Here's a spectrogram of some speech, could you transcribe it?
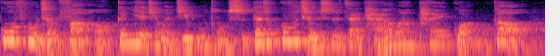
郭富城发哈，跟叶倩文几乎同时，但是郭富城是在台湾拍广告，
